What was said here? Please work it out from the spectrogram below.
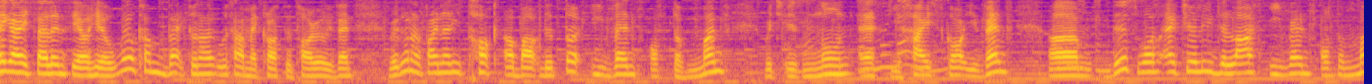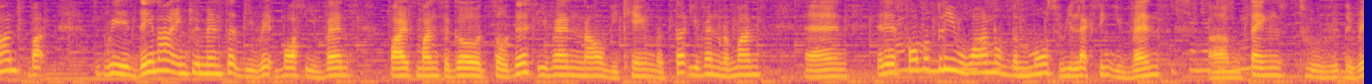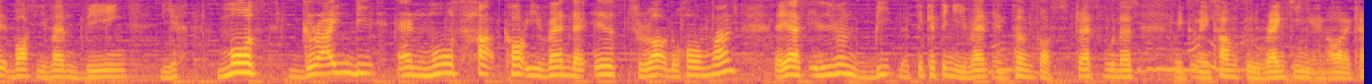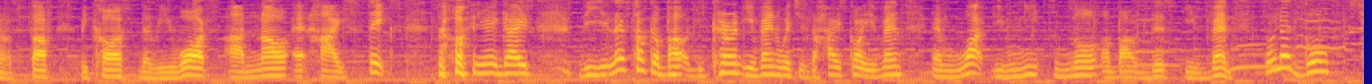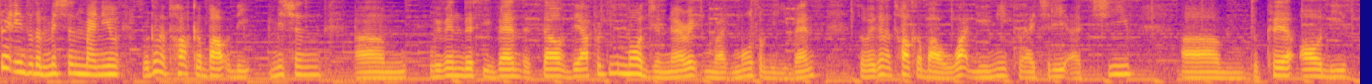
Hey guys, Silence here. Welcome back to another Uta Macross tutorial event. We're gonna finally talk about the third event of the month, which is known as the High Score event. Um, this was actually the last event of the month, but we DeNA implemented the Red Boss event five months ago, so this event now became the third event of the month, and it is probably one of the most relaxing events, um, thanks to the Red Boss event being the most grindy and most hardcore event that is throughout the whole month. And yes, it even beat the ticketing event in terms of stressfulness when it comes to ranking and all that kind of stuff because the rewards are now at high stakes. So anyway guys, the let's talk about the current event which is the high score event and what you need to know about this event. So let's go straight into the mission menu. We're going to talk about the mission um, within this event itself. They are pretty more generic like most of the events. So we're going to talk about what you need to actually achieve um, to clear all these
